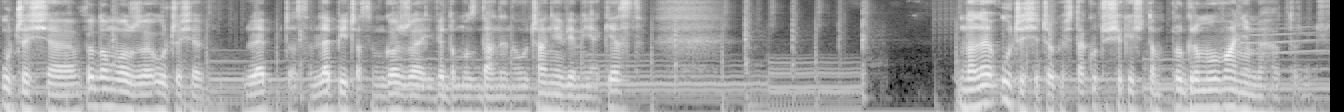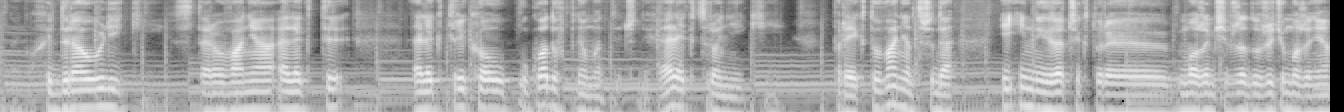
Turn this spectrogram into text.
uczę się, wiadomo, że uczę się lep, czasem lepiej, czasem gorzej. Wiadomo, zdane nauczanie, wiemy jak jest. No ale uczy się czegoś, tak? Uczy się jakiegoś tam programowania mechatronicznego, hydrauliki, sterowania elektry elektryką układów pneumatycznych, elektroniki, projektowania 3D i innych rzeczy, które może mi się przydadzą w życiu, może nie.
